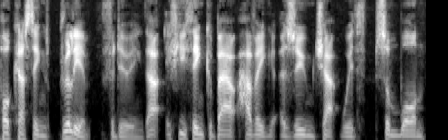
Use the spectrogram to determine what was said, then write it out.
Podcasting's brilliant for doing that. If you think about having a Zoom chat with someone,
